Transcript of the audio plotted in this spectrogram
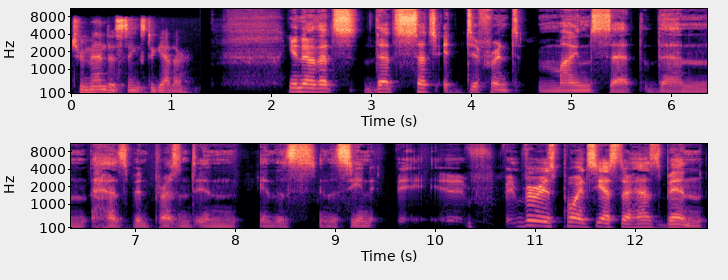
tremendous things together. You know, that's that's such a different mindset than has been present in in this in the scene. At various points, yes, there has been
